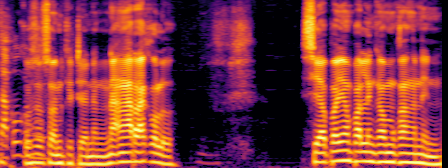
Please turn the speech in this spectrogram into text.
Aku Khususan gedaneng. Nak ngaraku lho. Siapa yang paling kamu kangenin?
